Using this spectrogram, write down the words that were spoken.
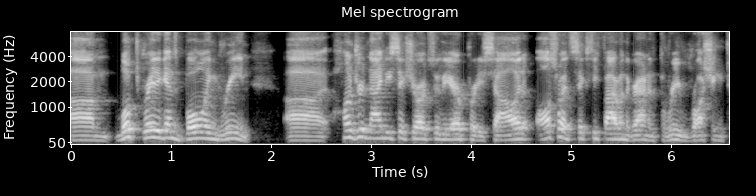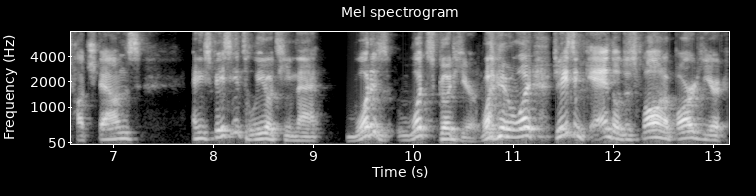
Um, looked great against Bowling Green. Uh, 196 yards through the air, pretty solid. Also had 65 on the ground and three rushing touchdowns and he's facing a Toledo team that what is what's good here? What what Jason Candle just falling apart here.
